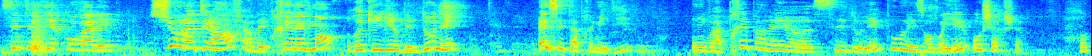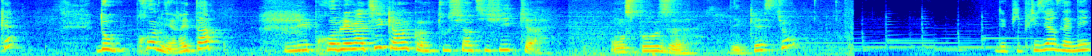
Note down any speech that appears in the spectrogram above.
C'est-à-dire qu'on va aller sur le terrain, faire des prélèvements, recueillir des données. Et cet après-midi, on va préparer euh, ces données pour les envoyer aux chercheurs. OK? Donc, première étape, les problématiques, hein, comme tout scientifique, on se pose des questions. Depuis plusieurs années,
